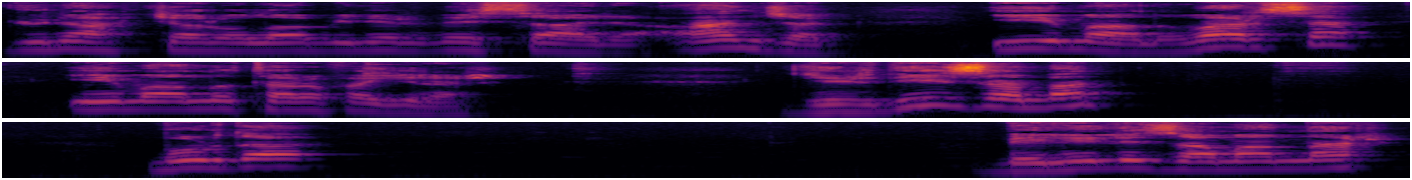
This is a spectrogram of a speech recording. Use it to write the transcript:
Günahkar olabilir vesaire. Ancak imanı varsa imanlı tarafa girer. Girdiği zaman burada belirli zamanlar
